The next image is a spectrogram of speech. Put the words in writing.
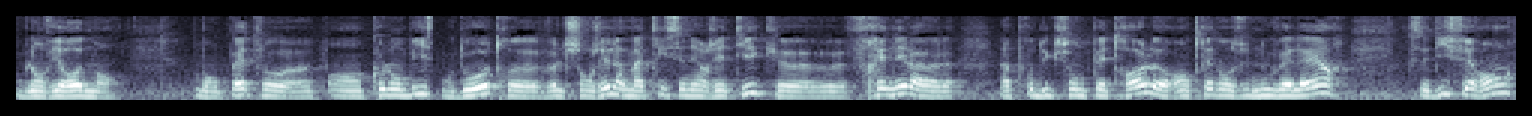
ou de l'environnement. Bon, Petro en Colombie ou d'autres veulent changer la matrice énergétique, freiner la, production de pétrole, rentrer dans une nouvelle ère. C'est différent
